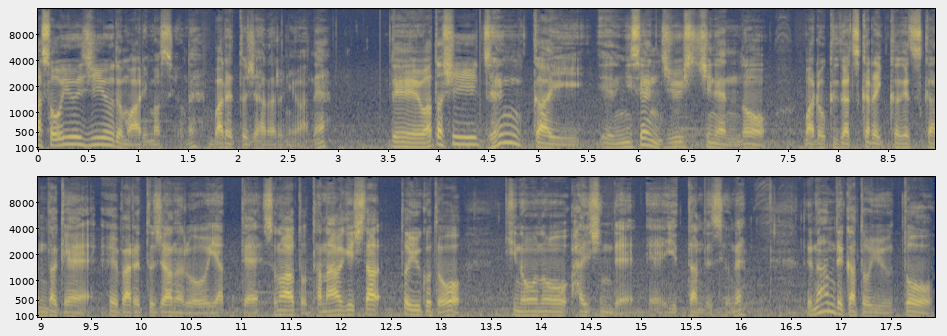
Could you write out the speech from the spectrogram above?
あ、そういう自由度もありますよね。バレットジャーナルにはね。で私前回2017年のまあ、6月から1ヶ月間だけバレットジャーナルをやってその後棚上げしたということを昨日の配信で言ったんですよね。でなんでかというと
